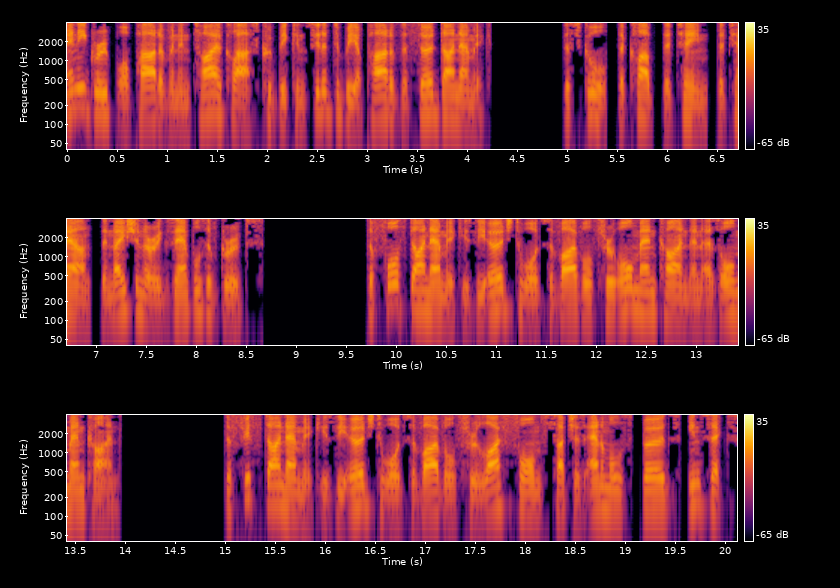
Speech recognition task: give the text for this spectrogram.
Any group or part of an entire class could be considered to be a part of the third dynamic. The school, the club, the team, the town, the nation are examples of groups. The fourth dynamic is the urge toward survival through all mankind and as all mankind. The fifth dynamic is the urge toward survival through life forms such as animals, birds, insects,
